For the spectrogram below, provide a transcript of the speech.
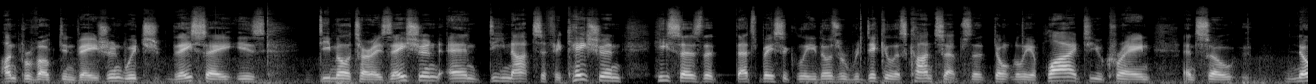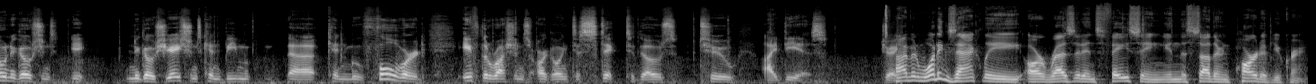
unprovoked invasion, which they say is demilitarization and denazification. He says that that's basically those are ridiculous concepts that don't really apply to Ukraine, and so no negotiations negotiations can be uh, can move forward if the Russians are going to stick to those two ideas. Jake. Ivan, what exactly are residents facing in the southern part of Ukraine?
